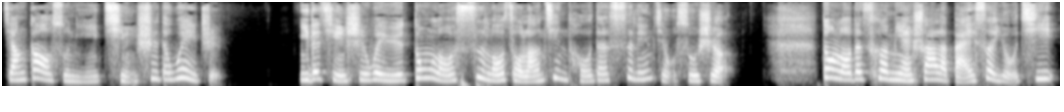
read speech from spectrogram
将告诉你寝室的位置。你的寝室位于东楼四楼走廊尽头的四零九宿舍，栋楼的侧面刷了白色油漆。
